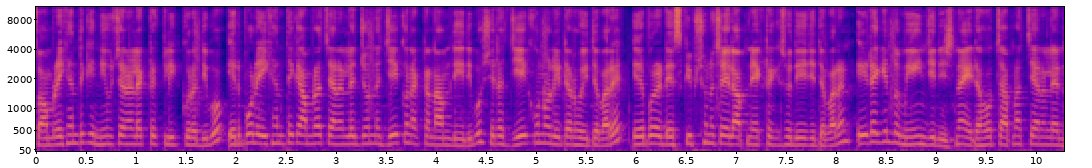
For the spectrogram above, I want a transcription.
সো আমরা এখান থেকে নিউ চ্যানেল একটা ক্লিক করে দিব। এরপরে এখান থেকে আমরা চ্যানেলের জন্য যে কোনো একটা নাম দিয়ে দিব, সেটা যে কোনো লিটার হইতে পারে। এরপরে ডেসক্রিপশনে চাইলে আপনি একটা কিছু দিয়ে দিতে পারেন। এটা কিন্তু মেইন জিনিস না, এটা হচ্ছে আপনার চ্যানেলের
